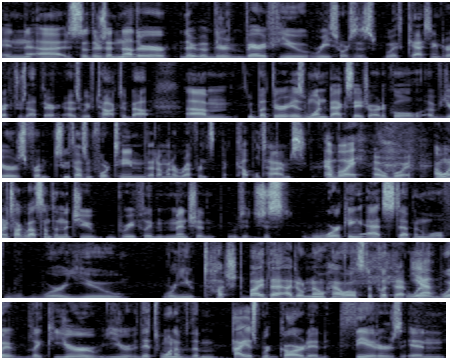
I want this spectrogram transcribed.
in uh, so there's another. There, there's very few resources with casting directors out there, as we've talked about. Um, but there is one backstage article of yours from 2014 that I'm going to reference a couple times. Oh boy. Oh boy. I want to talk about something that you briefly mentioned. Just working at Steppenwolf, were you were you touched by that? I don't know how else to put that. What, Yeah. what, like you're you're it's one of the highest regarded theaters in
